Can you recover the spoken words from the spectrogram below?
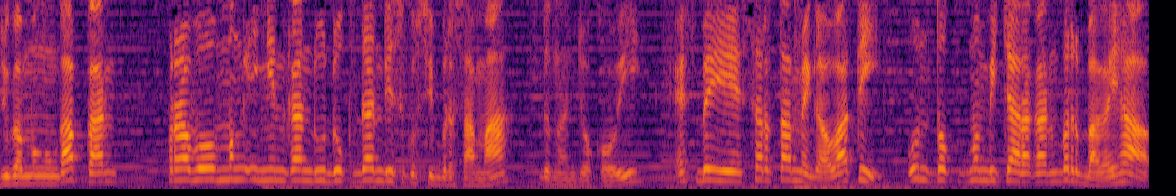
juga mengungkapkan Prabowo menginginkan duduk dan diskusi bersama dengan Jokowi, SBY, serta Megawati untuk membicarakan berbagai hal.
